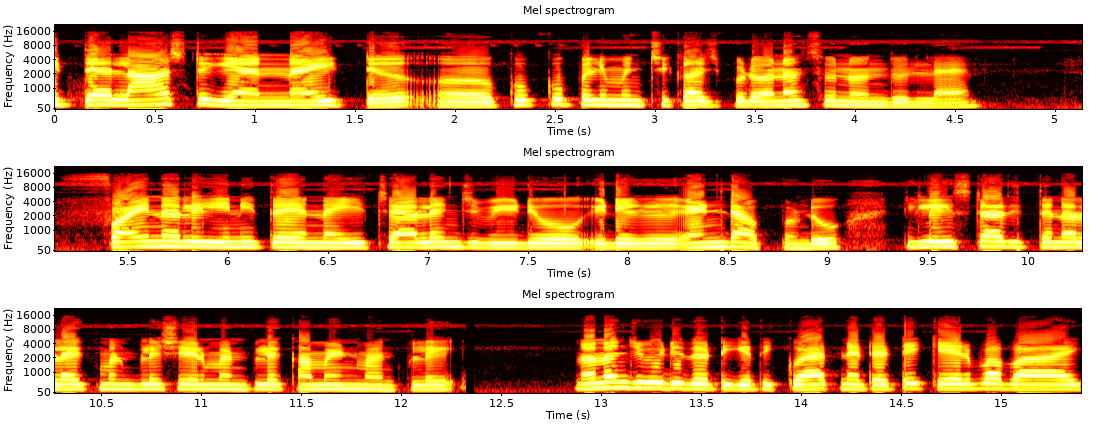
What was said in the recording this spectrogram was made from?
ಇತ್ತೆ ಲಾಸ್ಟ್ಗೆ ನೈಟ್ ಕುಕ್ಕು ಪಲಿ ಮುಂಚಿ ಕಾಜ್ಬಿಡು ಅನಸುನೊಂದುಲ್ಲೆ ಫೈನಲಿ ಇನ್ನಿತ ಎನ್ನ ಈ ಚಾಲೆಂಜ್ ವಿಡಿಯೋ ಇಡೀ ಎಂಡ್ ಆಪುಂಡು ನಿಕ್ಲೆ ಇಷ್ಟ ಆದಿತ್ತೆನ ಲೈಕ್ ಮನ್ಪ್ಲೆ ಶೇರ್ ಮಾಡ್ಪ್ಲೆ ಕಮೆಂಟ್ ಮಾಡ್ಪ್ಲೆ. ನನ್ನಂಜು ವಿಡಿಯೋದೊಟ್ಟಿಗೆ ತಿಕ್ಕು. ಆತ್ನೆಟ ಟೇಕ್ ಕೇರ್ ಬಾಯ್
